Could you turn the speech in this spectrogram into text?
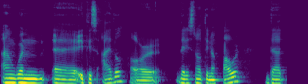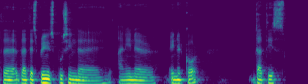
And when uh, it is idle or there is not enough power, that uh, that the spring is pushing the an inner inner core that is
